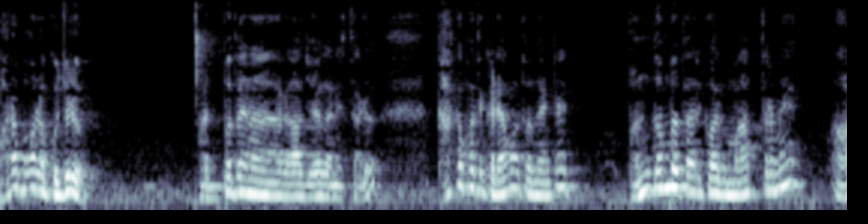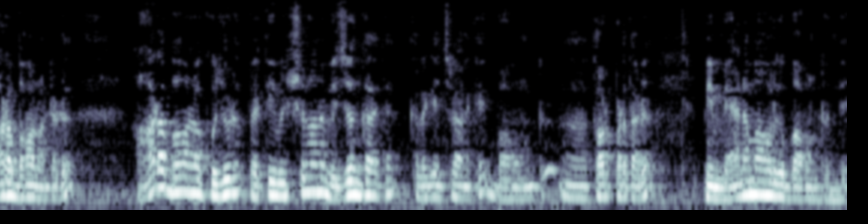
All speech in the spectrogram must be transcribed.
ఆరంభంలో కుజుడు అద్భుతమైన రాజయోగాన్ని ఇస్తాడు. కాకపోతే ఇక్కడ ఏమవుతుందంటే పంతొమ్మిదో తారీఖు వరకు మాత్రమే ఆరో భావన ఉంటాడు. ఆరో కుజుడు ప్రతి విషయంలోనూ విజయం కలిగించడానికి బాగుంటు తోడ్పడతాడు. మీ మేనమావులకు బాగుంటుంది.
